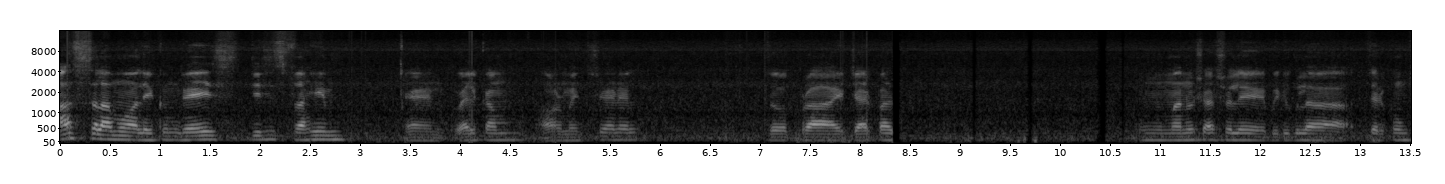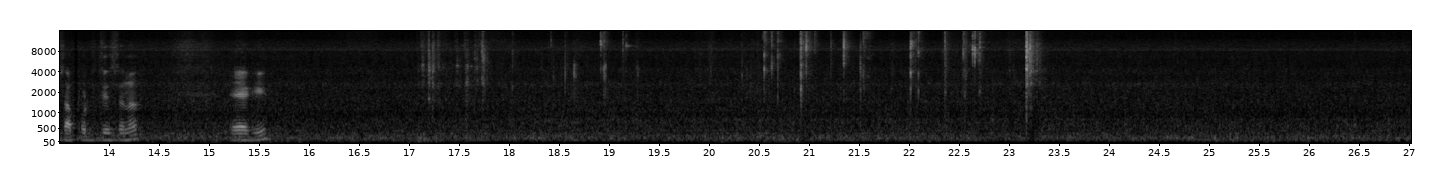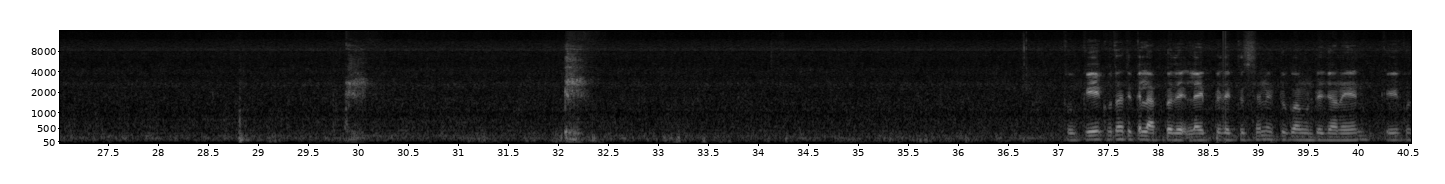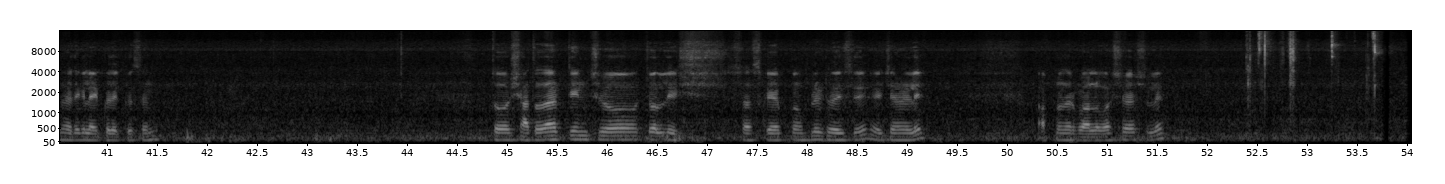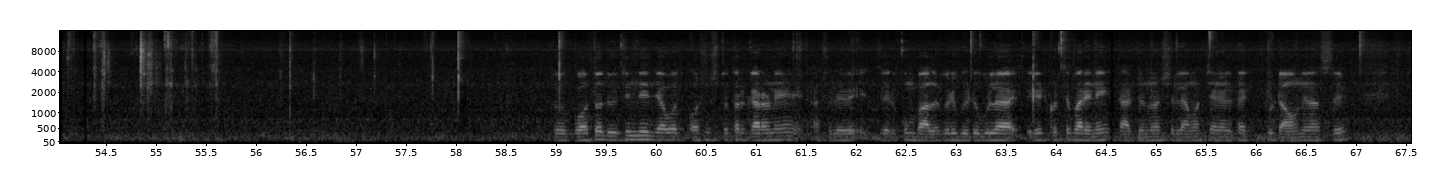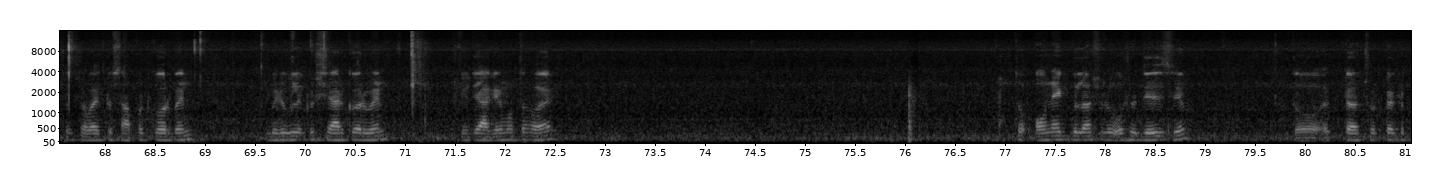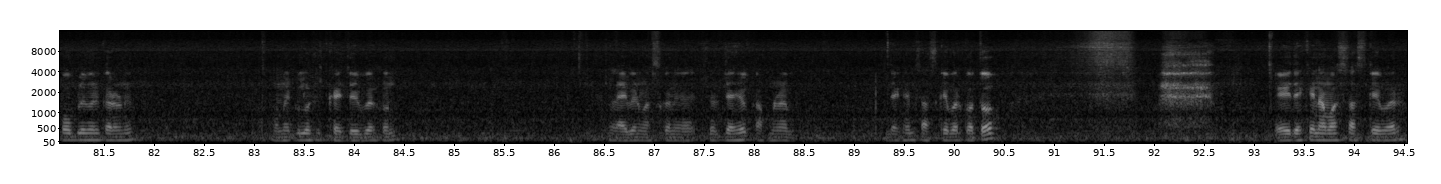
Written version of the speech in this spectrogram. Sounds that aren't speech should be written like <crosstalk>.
আসসালামু আলাইকুম guys this is Fahim and welcome our my channel তো প্রায় চার পাঁচ মানুষ আসলে ভিডিওগুলা যেরকম সাপোর্ট দিতেছে না একই তো কে কোথা থেকে লাইভটা লাইভটা দেখতেছেন একটু কমেন্টে জানেন কে কোথা থেকে লাইভটা দেখতেছেন? তো সাত হাজার তিনশো চল্লিশ সাবস্ক্রাইব কমপ্লিট হয়েছে এই চ্যানেলে আপনাদের ভালোবাসা আসলে। তো গত দুই তিন দিন যাবৎ অসুস্থতার কারণে আসলে যেরকম ভালো করে ভিডিওগুলো এডিট করতে পারিনি, তার জন্য আসলে আমার চ্যানেলটা একটু ডাউনে আছে। তো সবাই একটু সাপোর্ট করবেন, ভিডিওগুলো একটু শেয়ার করবেন, যদি আগের মতো হয়। তো অনেকগুলো আসলে ওষুধ দিয়ে দিচ্ছে তো একটা ছোট্ট একটা প্রবলেমের কারণে অনেকগুলো ওষুধ খাইতে হবে এখন। লাইভের মাঝখানে, যাই হোক, আপনারা দেখেন সাবস্ক্রাইবার কত। এই দেখেন আমার সাবস্ক্রাইবার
